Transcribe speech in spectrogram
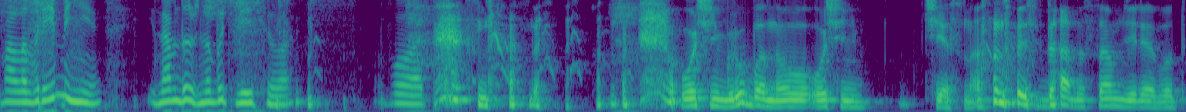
мало времени, и нам должно быть весело. Вот. Очень грубо, но очень честно. То есть, да, на самом деле, вот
